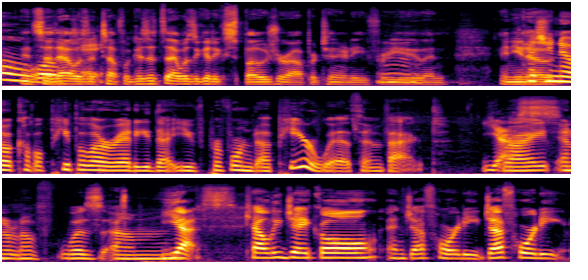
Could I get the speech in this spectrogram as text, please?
Oh, and so that was a tough one because that was a good exposure opportunity for you and and you know, Because you know a couple people already that you've performed up here with, in fact. Yes. Right? I don't know if was um Yes, Kelly Jekyll and Jeff Horty. Jeff Horty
